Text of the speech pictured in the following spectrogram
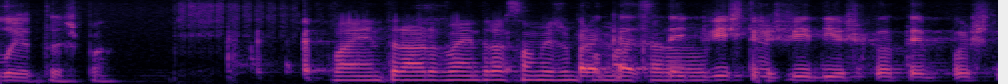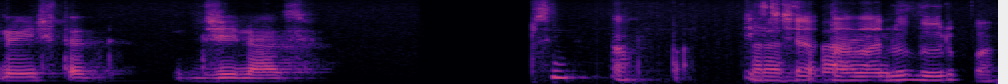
boletas, pá. vai entrar, vai entrar só mesmo Por para acaso marcar. tenho o- visto os vídeos que ele tem posto no Insta de ginásio. Sim, Isto Parece já está a dar aí. no duro, pá.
